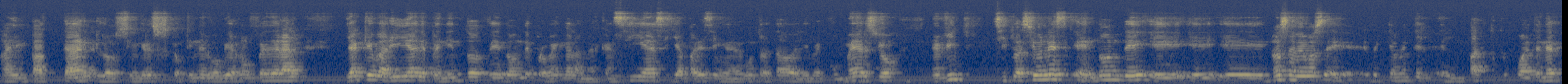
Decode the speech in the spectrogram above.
a, impactar los ingresos que obtiene el gobierno federal, ya que varía dependiendo de dónde provenga la mercancía, si ya aparecen en algún tratado de libre comercio, en fin, situaciones en donde eh, eh, eh, no sabemos efectivamente el, impacto que pueda tener,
